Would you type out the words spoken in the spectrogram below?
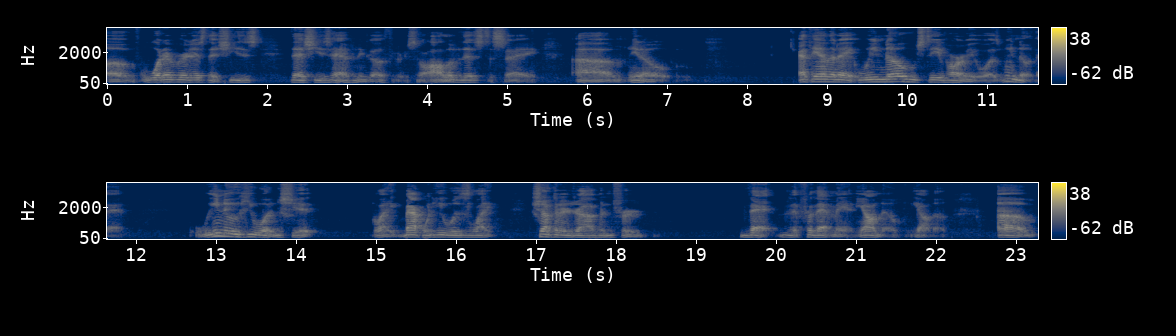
of whatever it is that she's that she's having to go through. So all of this to say, um, you know, at the end of the day, we know who Steve Harvey was. We know that. We knew he wasn't shit. Like back when he was like shucking and jiving for that for that man. Y'all know. Y'all know. Um,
